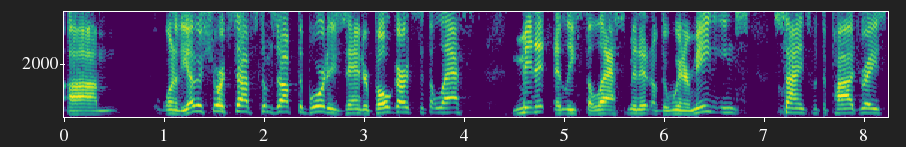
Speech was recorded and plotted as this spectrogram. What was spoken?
Um, one of the other shortstops comes off the board Xander Bogaerts at the last minute, at least the last minute of the winter meetings, signs with the Padres.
